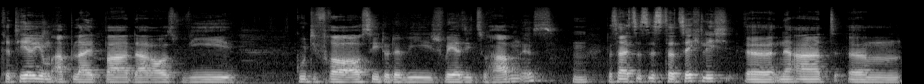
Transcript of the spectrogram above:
Kriterium ableitbar daraus, wie gut die Frau aussieht oder wie schwer sie zu haben ist. Das heißt, es ist tatsächlich äh, eine Art, ähm,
